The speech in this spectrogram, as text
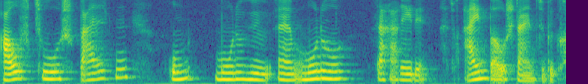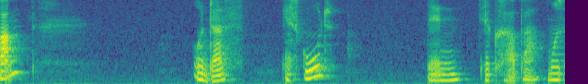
aufzuspalten, um Mono, äh, Monosaccharide, also ein Baustein zu bekommen. Und das ist gut, denn der Körper muss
